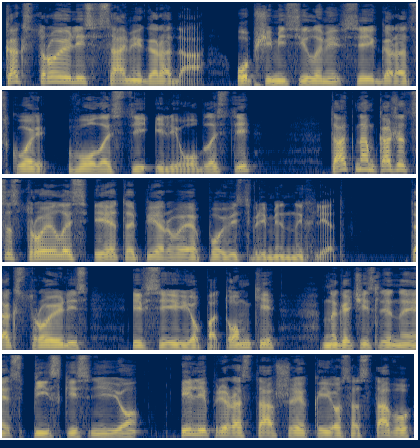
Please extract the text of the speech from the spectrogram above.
как строились сами города общими силами всей городской волости или области, так, нам кажется, строилась и эта первая повесть временных лет. Так строились и все ее потомки, многочисленные списки с нее или прираставшие к ее составу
